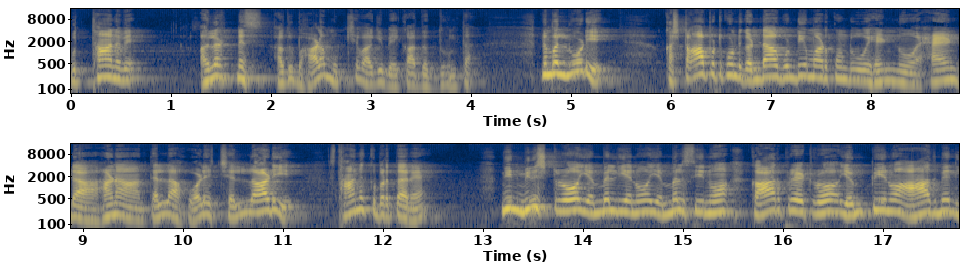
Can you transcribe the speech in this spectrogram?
ಉತ್ಥಾನವೇ ಅಲರ್ಟ್ನೆಸ್ ಅದು ಬಹಳ ಮುಖ್ಯವಾಗಿ ಬೇಕಾದದ್ದು ಅಂತ. ನಮ್ಮಲ್ಲಿ ನೋಡಿ ಕಷ್ಟಪಟ್ಕೊಂಡು ಗಂಡ ಗುಂಡಿ ಮಾಡಿಕೊಂಡು ಹೆಣ್ಣು, ಹ್ಯಾಂಡ, ಹಣ ಅಂತೆಲ್ಲ ಹೊಳೆ ಚೆಲ್ಲಾಡಿ ಸ್ಥಾನಕ್ಕೆ ಬರ್ತಾರೆ. ನೀನು ಮಿನಿಸ್ಟ್ರೋ ಎಂ ಎಲ್ ಎನೋ ಎಂ ಎಲ್ ಸಿನೋ, ಕಾರ್ಪೊರೇಟ್ರೋ ಎಂ ಪಿನೋ ಆದಮೇಲೆ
